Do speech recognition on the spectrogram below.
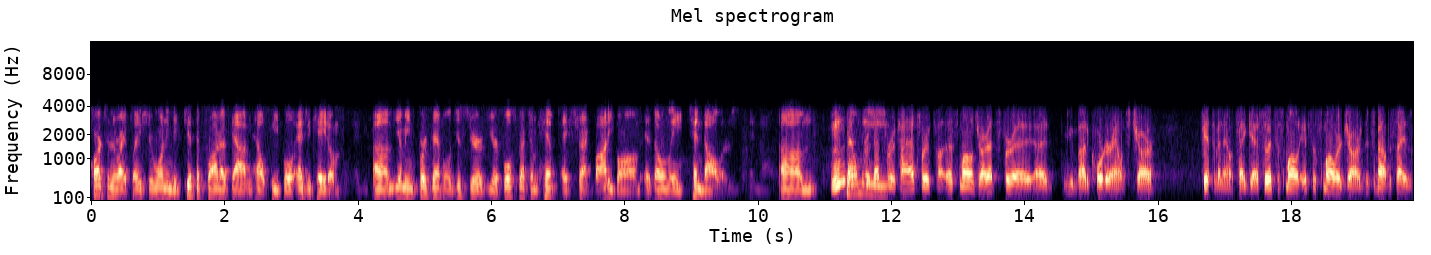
heart's in the right place. You're wanting to get the product out and help people, educate them. Um, I mean, for example, just your your full spectrum hemp extract body balm is only ten dollars. Um, mm, that's, me, for, that's for a that's for a, a small jar. That's for a, a about a quarter ounce jar fifth of an ounce, I guess. So it's a small, it's a smaller jar. It's about the size of,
